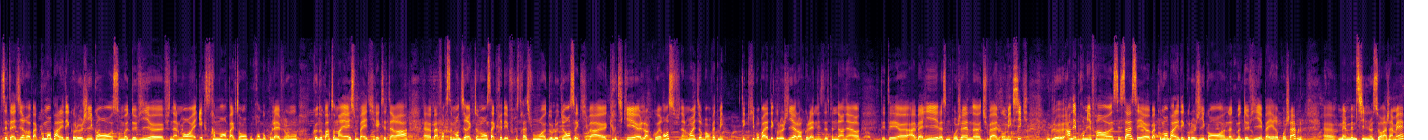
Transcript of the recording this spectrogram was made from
c'est-à-dire bah, comment parler d'écologie quand son mode de vie finalement est extrêmement impactant, qu'on prend beaucoup l'avion, que nos partenariats ne sont pas éthiques, etc. bah, forcément, directement, ça crée des frustrations de l'audience qui va critiquer l'incohérence finalement et dire en fait, mais t'es qui pour parler d'écologie alors que la, semaine dernière, t'étais euh, à Bali et la semaine prochaine, euh, tu vas au Mexique. Donc, le, un des premiers freins, euh, c'est ça c'est bah, comment parler d'écologie quand notre mode de vie n'est pas irréprochable, même, même s'il ne le sera jamais.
